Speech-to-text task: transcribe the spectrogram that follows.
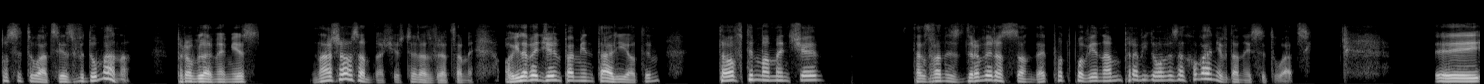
bo sytuacja jest wydumana. Problemem jest nasza osobność. Jeszcze raz wracamy. O ile będziemy pamiętali o tym, to w tym momencie tak zwany zdrowy rozsądek podpowie nam prawidłowe zachowanie w danej sytuacji. Yy,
